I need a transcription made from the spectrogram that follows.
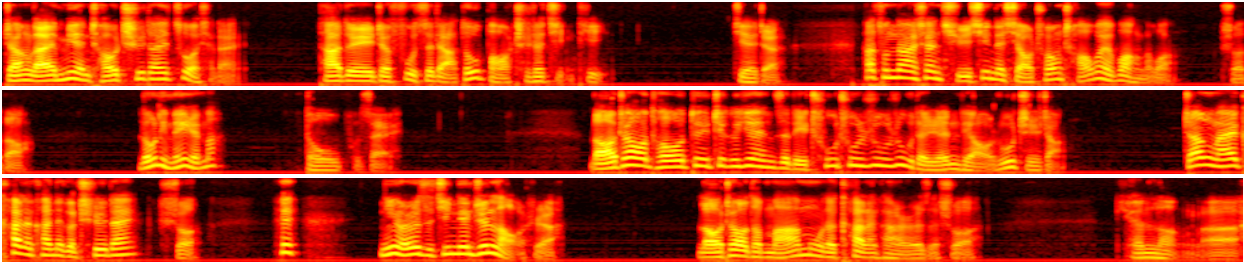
张来面朝痴呆坐下来，他对这父子俩都保持着警惕。接着，他从那扇取信的小窗朝外望了望，说道：“楼里没人吗？”“都不在。”老赵头对这个院子里出出入入的人了如指掌。张来看了看那个痴呆，说：“嘿，您儿子今天真老实啊。”老赵头麻木的看了看儿子，说：“天冷了，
